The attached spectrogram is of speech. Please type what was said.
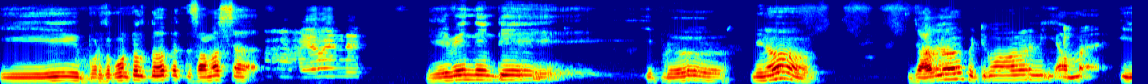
ఈ పెద్ద సమస్య. ఉమ్, ఏమైంది? ఏమైందేంటి ఇప్పుడు నేను జాబ్లో పెట్టుకోవాలని అమ్మ ఈ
